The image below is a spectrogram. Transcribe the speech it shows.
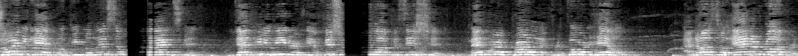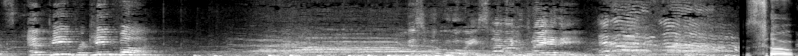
Joining him will be Melissa Lantsman, deputy leader of the official opposition, member of parliament for Thornhill, and also Anna Roberts, MP for King Vaughan. So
